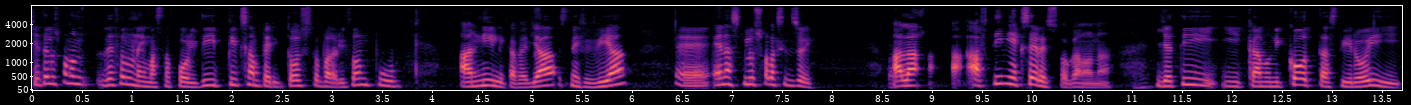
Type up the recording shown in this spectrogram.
και τέλος πάντων, δεν θέλω να είμαστε απόλυτοι. Υπήρξαν περιπτώσεις στο παρελθόν που ανήλικα παιδιά στην εφηβεία ε, ένα σκύλο σου άλλαξε τη ζωή. Αλλά αυτή είναι η εξαίρεση στον κανόνα. Γιατί η κανονικότητα στη ροή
